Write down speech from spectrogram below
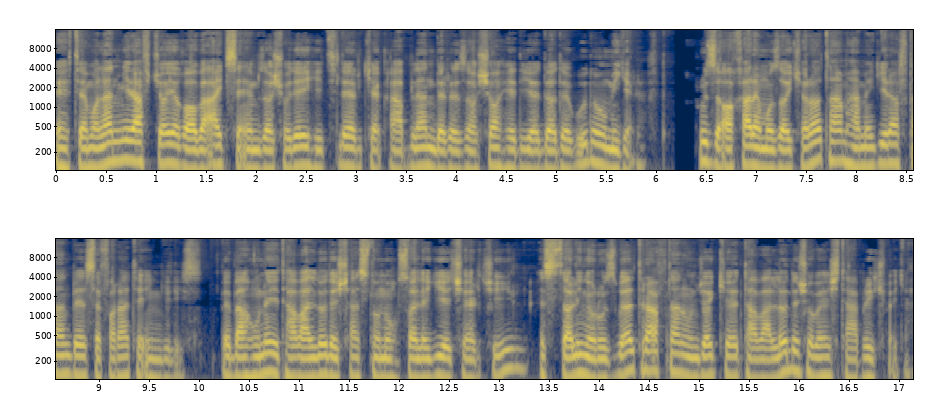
احتمالا می‌رفت جای قاب عکس امضا شده هیتلر که قبلا به رضا شاه هدیه داده بود و می‌گرفت. روز آخر مذاکرات هم همگی رفتن به سفارت انگلیس. به بهونه تولد 69 سالگی چرچیل استالین و روزولت رفتن اونجا که تولدش رو بهش تبریک بگن.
